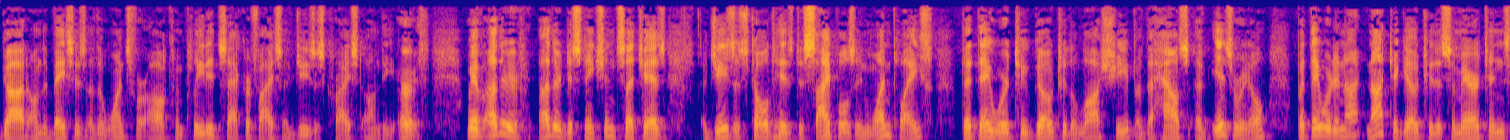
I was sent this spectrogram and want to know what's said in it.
God on the basis of the once for all completed sacrifice of Jesus Christ on the earth. We have other other distinctions such as Jesus told his disciples in one place that they were to go to the lost sheep of the house of Israel but they were to not, not to go to the Samaritans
